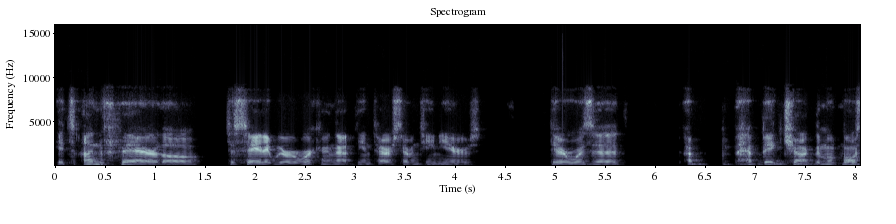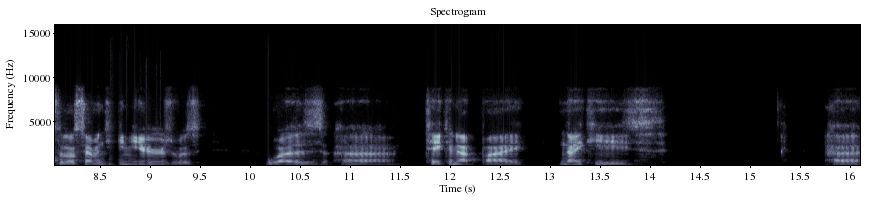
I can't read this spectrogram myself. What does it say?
It's unfair though to say that we were working on that the entire 17 years. There was a a, a big chunk the most of those 17 years was was uh, taken up by nike's uh,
